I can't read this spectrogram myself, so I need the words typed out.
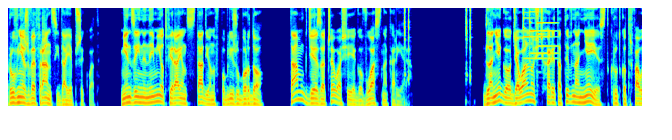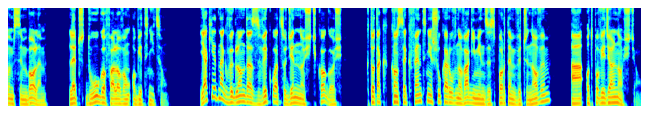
Również we Francji daje przykład, między innymi otwierając stadion w pobliżu Bordeaux, tam gdzie zaczęła się jego własna kariera. Dla niego działalność charytatywna nie jest krótkotrwałym symbolem, lecz długofalową obietnicą. Jak jednak wygląda zwykła codzienność kogoś, kto tak konsekwentnie szuka równowagi między sportem wyczynowym a odpowiedzialnością?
